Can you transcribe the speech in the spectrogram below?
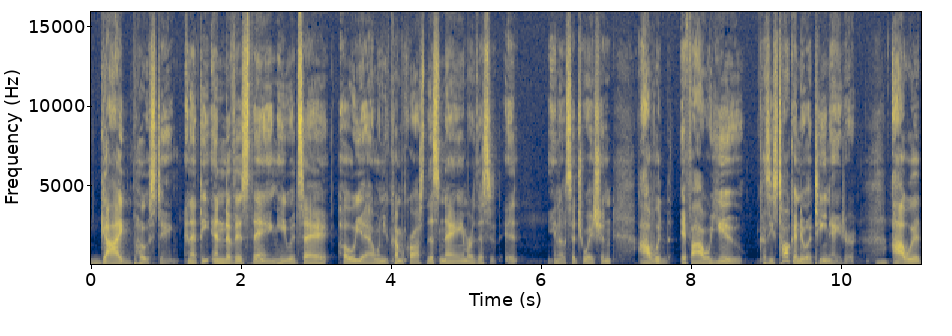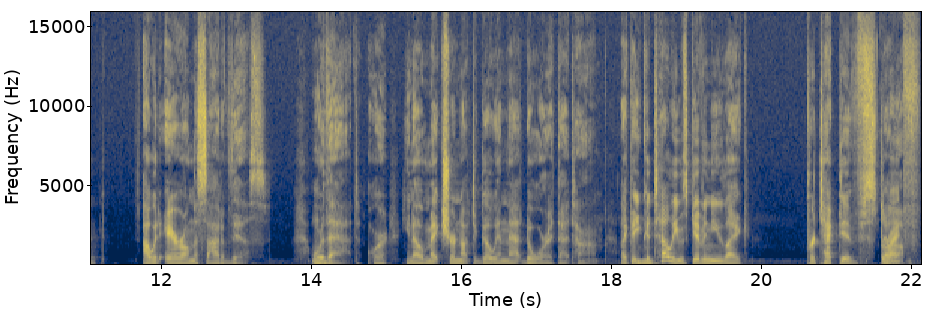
guideposting. And at the end of his thing, he would say, oh yeah, when you come across this name or this, it, you know, situation, I would, if I were you, cause he's talking to a teenager, mm-hmm. I would, I would err on the side of this or mm-hmm. that, or, you know, make sure not to go in that door at that time. Like that you could mm-hmm. tell he was giving you like protective stuff.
